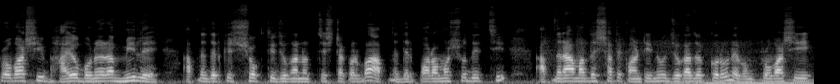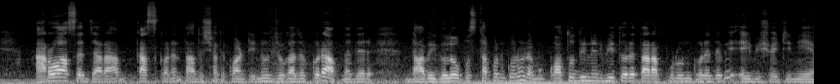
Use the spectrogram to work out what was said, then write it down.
প্রবাসী ভাই বোনেরা মিলে আপনাদেরকে শক্তি যোগানোর চেষ্টা করব। আপনাদের পরামর্শ দিচ্ছি। আপনারা আমাদের সাথে কন্টিনিউ যোগাযোগ করুন এবং প্রবাসী আরও আছে যারা কাজ করেন, তাদের সাথে কন্টিনিউ যোগাযোগ করে আপনাদের দাবিগুলো উপস্থাপন করুন এবং কতদিনের ভিতরে তারা পূরণ করে দেবে এই বিষয়টি নিয়ে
